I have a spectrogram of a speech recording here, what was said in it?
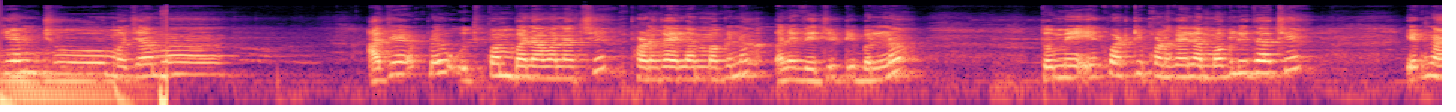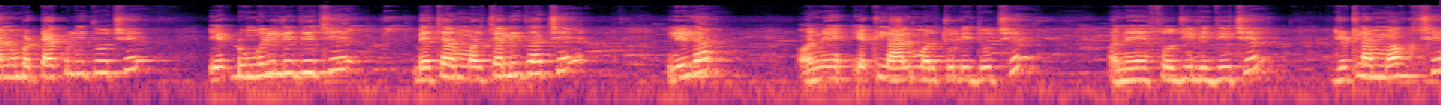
કેમ છો? મજામાં? આજે આપણે ઉત્પમ બનાવવાના છે ફણગાયેલા મગના અને વેજીટેબલના. તો મેં એક વાટકી ફણગાયેલા મગ લીધા છે એક નાનું બટાકું લીધું છે એક ડુંગળી લીધી છે બે ચાર મરચાં લીધા છે લીલા અને એક લાલ મરચું લીધું છે અને સોજી લીધી છે. જેટલા મગ છે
